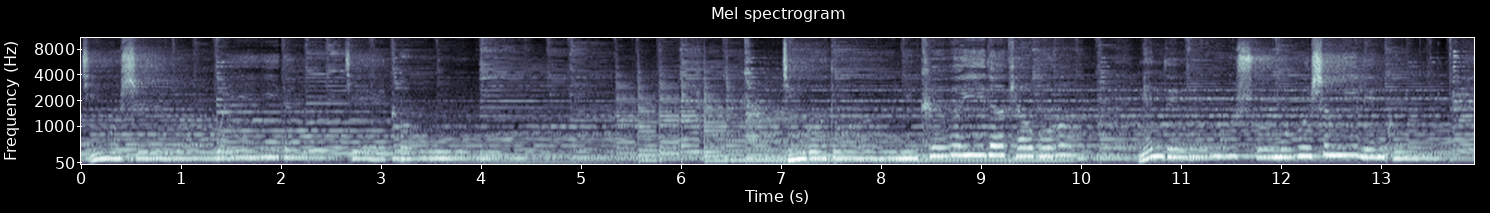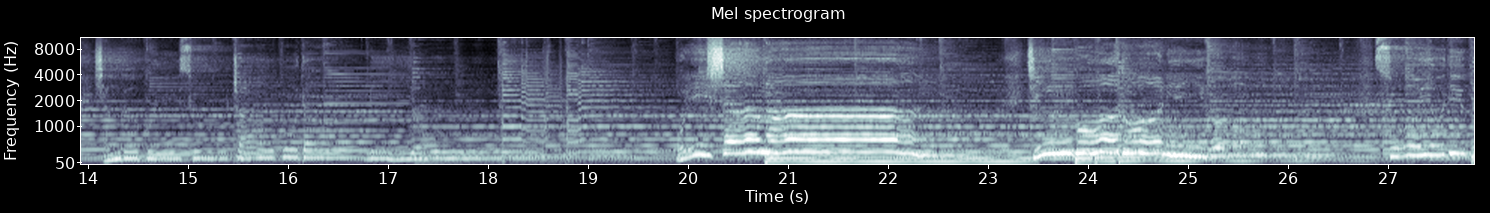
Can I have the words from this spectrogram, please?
寂寞是我唯一的借口。经过多年刻意的漂泊，面对无数陌生的脸孔，像个归宿找不到理由。为什么经过多年以后，所有的过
